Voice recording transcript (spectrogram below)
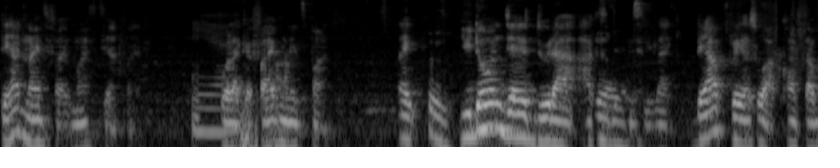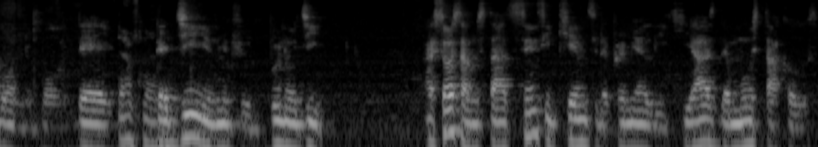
They had 95, Man City had five yeah. for like a five minute span. Like Hmm. you don't just do that accidentally. Like they have players who are comfortable on the ball. They Definitely. the G in midfield, Bruno G. I saw some stats since he came to the Premier League. He has the most tackles,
